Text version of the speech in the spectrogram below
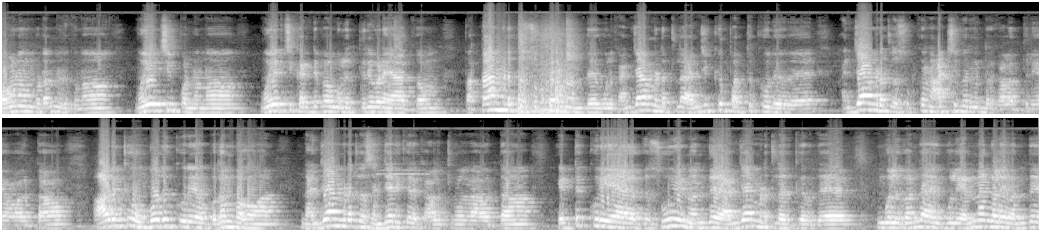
கவனமுடன் இருக்கணும் முயற்சி பண்ணணும் முயற்சி கண்டிப்பாக உங்களுக்கு திருவினையாக்கும் பத்தாம் இடத்துல சுக்கரன் வந்து உங்களுக்கு அஞ்சாம் இடத்துல அஞ்சுக்கு பத்துக்கு உரியவர். அஞ்சாம் இடத்துல சுக்கரன் ஆட்சி பெறுகின்ற காலத்திலேயும் ஆகட்டும். ஆறுக்கு ஒன்பதுக்குரிய புதன் பகவான் இந்த அஞ்சாம் இடத்துல சஞ்சரிக்கிற காலத்துல ஆகட்டும் எட்டுக்குரிய சூரியன் வந்து அஞ்சாம் இடத்துல இருக்கிறது. உங்களுக்கு வந்து உங்களுக்கு எண்ணங்களை வந்து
